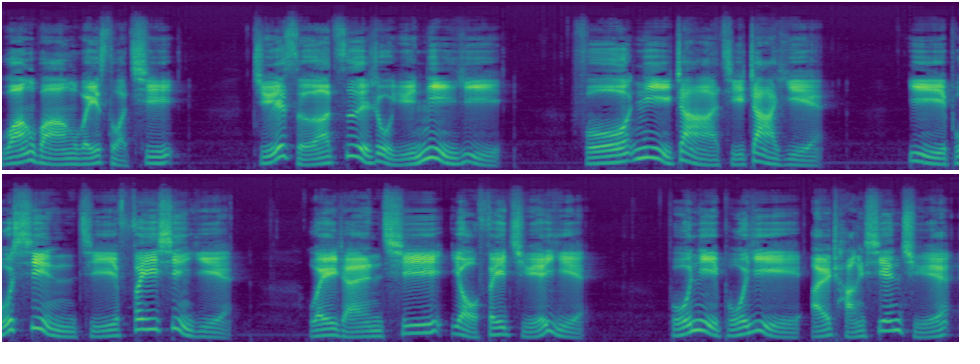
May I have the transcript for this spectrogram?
往往为所欺。抉择自入于逆意，夫逆诈即诈也，亦不信即非信也。为人欺又非绝也，不逆不义而常先觉，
